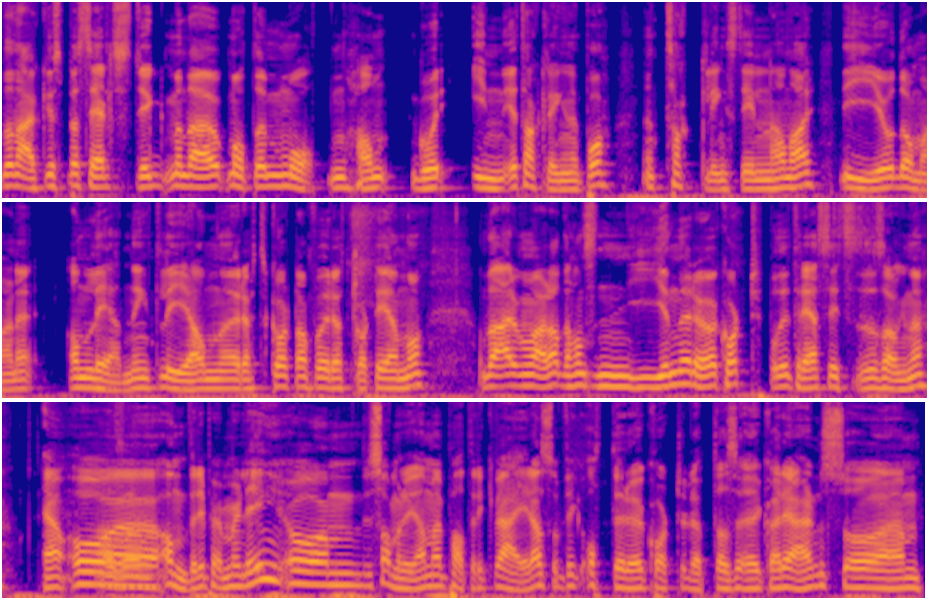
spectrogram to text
Den er jo ikke spesielt stygg, men det er jo på en måte måten han går inn i taklingene på. Den taklingsstilen han har. Det gir jo dommerne anledning til å gi han rødt kort. Han får rødt kort igjen nå. Og Det er, hva er det? det er hans niende røde kort på de tre siste sesongene. Ja, og Altså- øh, andre i Premier League. Og um, sammenligna med Patrick Vieira, som fikk åtte røde kort i løpet av karrieren, så um,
